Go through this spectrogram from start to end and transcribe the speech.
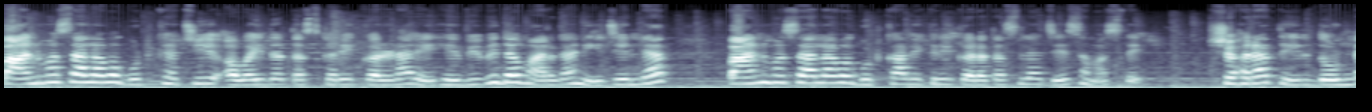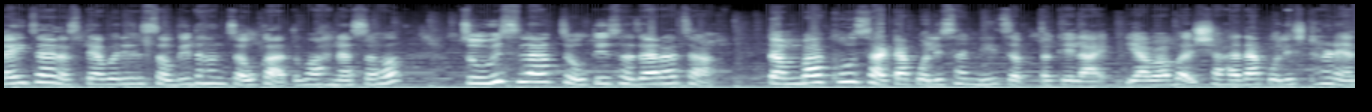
पान मसाला व गुटख्याची अवैध तस्करी करणारे हे विविध मार्गांनी जिल्ह्यात पान मसाला व गुटखा विक्री करत असल्याचे समजते. शहरातील दोंडाईचा रस्त्यावरील संविधान चौकात वाहनासह चोवीस लाख चौतीस हजाराचा तंबाखू साठा पोलिसांनी जप्त केला आहे याबाबत शहादा पोलीस ठाण्यात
